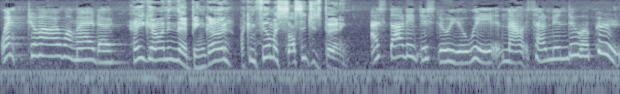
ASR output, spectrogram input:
went to my meadow. How you going in there, Bingo? I can feel my sausages burning. I started just doing a wee, and now it's turned into a poo.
